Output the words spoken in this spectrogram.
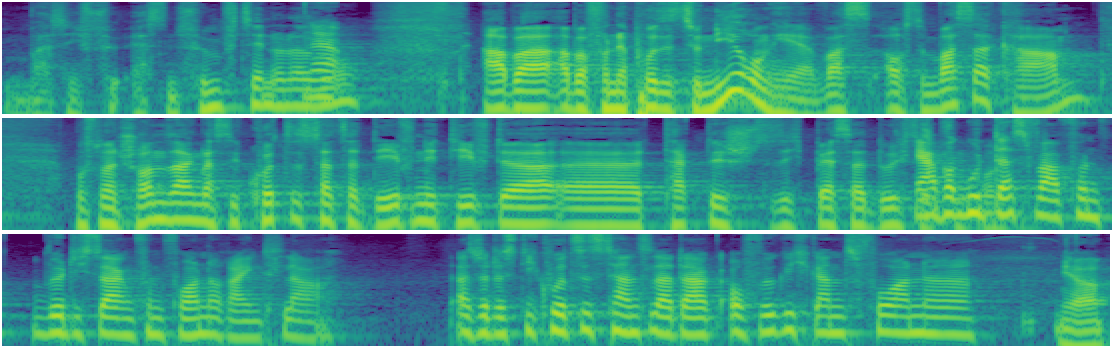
weiß nicht, ersten 15 oder so. Ja. Aber aber von der Positionierung her, was aus dem Wasser kam, muss man schon sagen, dass die Kurzdistanz hat definitiv da äh, taktisch sich besser durchsetzen ja, aber gut, konnte. das war von, würde ich sagen, von vornherein klar. Also, dass die Kurzdistanzler da auch wirklich ganz vorne ja,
